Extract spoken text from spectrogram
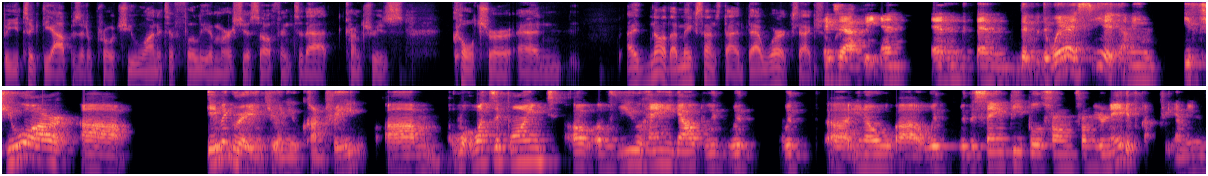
But you took the opposite approach. You wanted to fully immerse yourself into that country's culture, and I know that makes sense. That that works actually. Exactly, and and and the the way I see it, I mean, if you are uh, immigrating to a new country, um, what's the point of, of you hanging out with with with uh, you know uh, with with the same people from from your native country? I mean,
